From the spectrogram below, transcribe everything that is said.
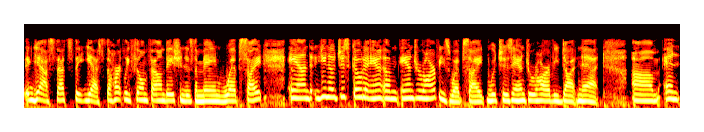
Yes, that's the yes. The Hartley Film Foundation is the main website, and you know just go to An- um, Andrew Harvey's website, which is andrewharvey.net, um, and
